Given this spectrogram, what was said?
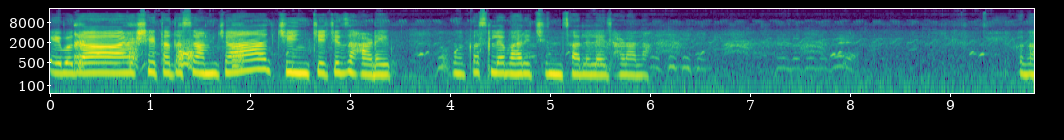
हे बघा शेतात असं आमच्या चिंचेचे झाड आहेत. कसल्या भारी चिंच आलेल्या आहे झाडाला. बघा.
